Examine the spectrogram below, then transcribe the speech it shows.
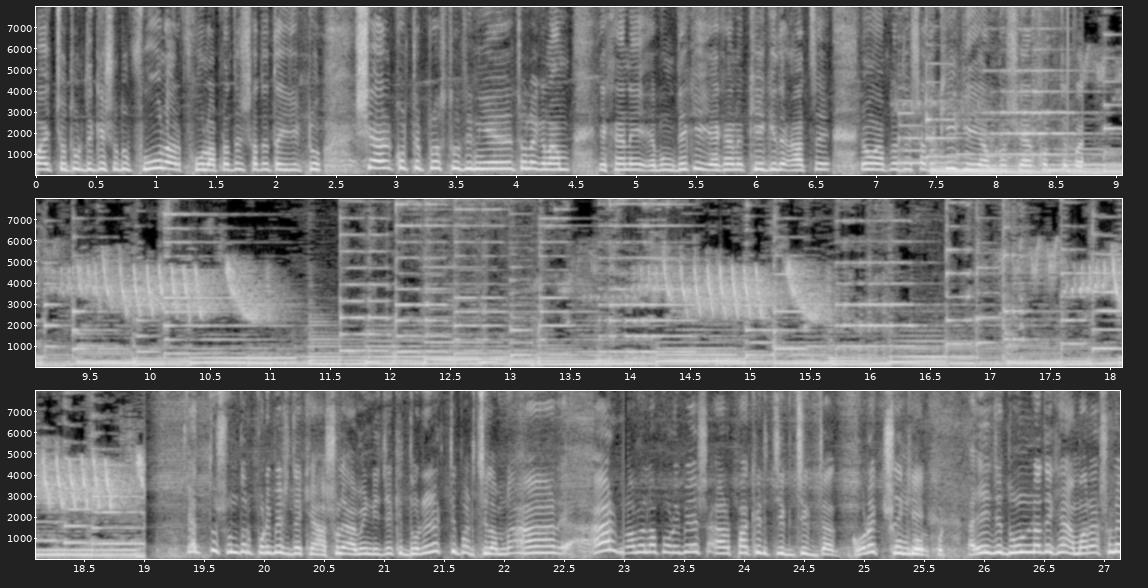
ভাই, চতুর্দিকে শুধু ফুল আর ফুল আপনাদের সাথে, তাই একটু শেয়ার করতে প্রস্তুতি নিয়ে চলে গেলাম এখানে এবং দেখি এখানে কী কী আছে এবং আপনাদের সাথে কী কী আমরা শেয়ার করতে পারি। এত সুন্দর পরিবেশ দেখে আসলে আমি নিজেকে ধরে রাখতে পারছিলাম না। আর আর খোলামেলা পরিবেশ আর পাখির চিকচিক যাক অনেক সুন্দর এই যে দুর্না দেখে আমার আসলে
